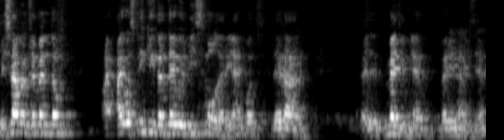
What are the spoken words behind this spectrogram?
Myślałem, że będą. I, I was thinking that they will be smaller, yeah, but they are uh, medium, yeah, very nice, yeah.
